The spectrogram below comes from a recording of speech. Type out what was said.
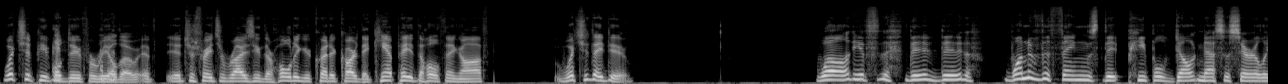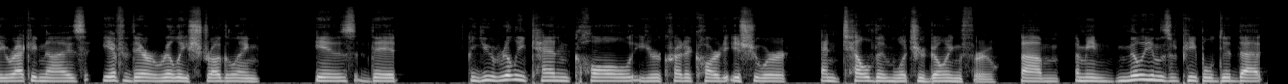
what should people do for real though? If interest rates are rising, they're holding a credit card, they can't pay the whole thing off. What should they do? Well, if the, the, the one of the things that people don't necessarily recognize if they're really struggling is that you really can call your credit card issuer and tell them what you're going through. Um, I mean, millions of people did that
